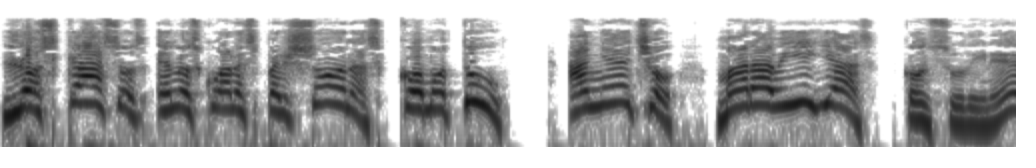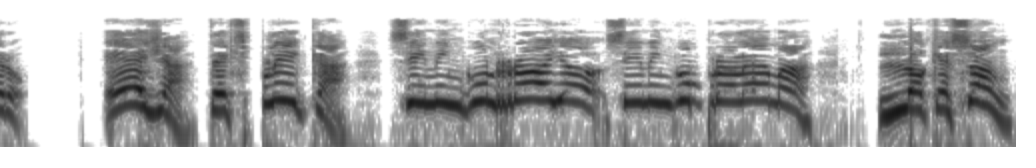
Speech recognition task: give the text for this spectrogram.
los casos en los cuales personas como tú han hecho maravillas con su dinero. Ella te explica sin ningún rollo, sin ningún problema, lo que son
